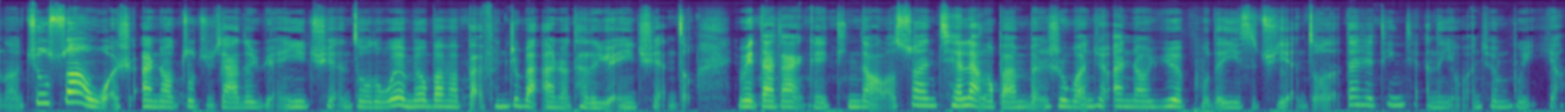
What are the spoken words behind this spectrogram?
呢？就算我是按照作曲家的原意去演奏的，我也没有办法百分之百按照他的原意去演奏，因为大家也可以听到了，虽然前两个版本是完全按照乐谱的意思去演奏的，但是听起来呢也完全不一样。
